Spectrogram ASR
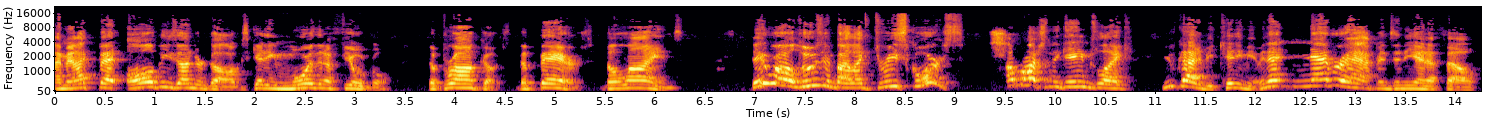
I mean, I bet all these underdogs getting more than a field goal. The Broncos, the Bears, the Lions. They were all losing by like three scores. I'm watching the games like, You've got to be kidding me. I mean, that never happens in the NFL.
